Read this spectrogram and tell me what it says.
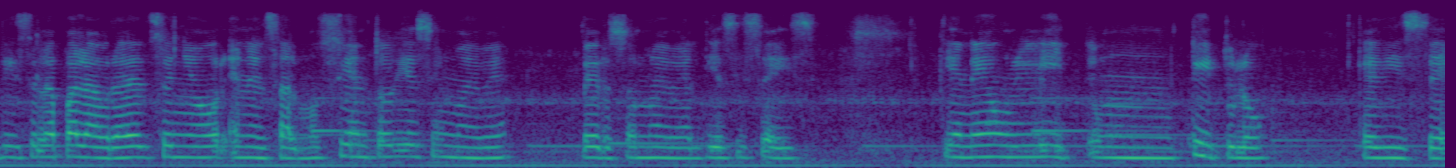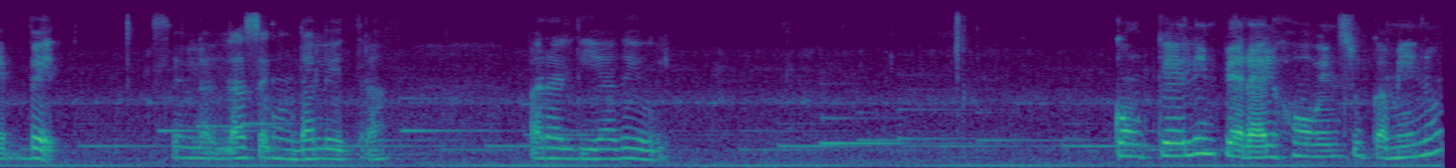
dice la palabra del Señor en el Salmo 119, verso 9 al 16. Tiene un, un título que dice Bet. Es la segunda letra para el día de hoy. ¿Con qué limpiará el joven su camino?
